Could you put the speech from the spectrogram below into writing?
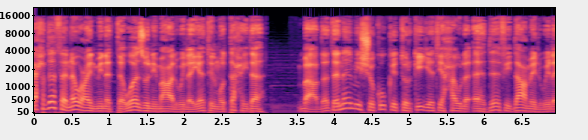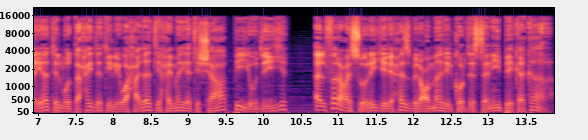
إحداث نوع من التوازن مع الولايات المتحدة بعد تنامي الشكوك التركية حول أهداف دعم الولايات المتحدة لوحدات حماية الشعب دي الفرع السوري لحزب العمال الكردستاني بيكاكا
